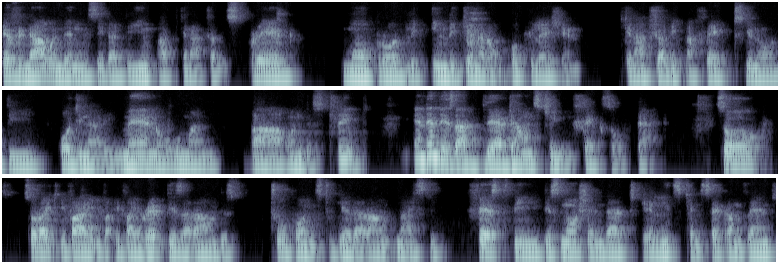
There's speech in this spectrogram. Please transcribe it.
every now and then we see that the impact can actually spread more broadly in the general population, can actually affect, you know, the ordinary man or woman uh, on the street. And then there's a, there are downstream effects of that. So, so right, if I, if I, if I wrap this around these two points together around nicely, first, the, this notion that elites can circumvent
